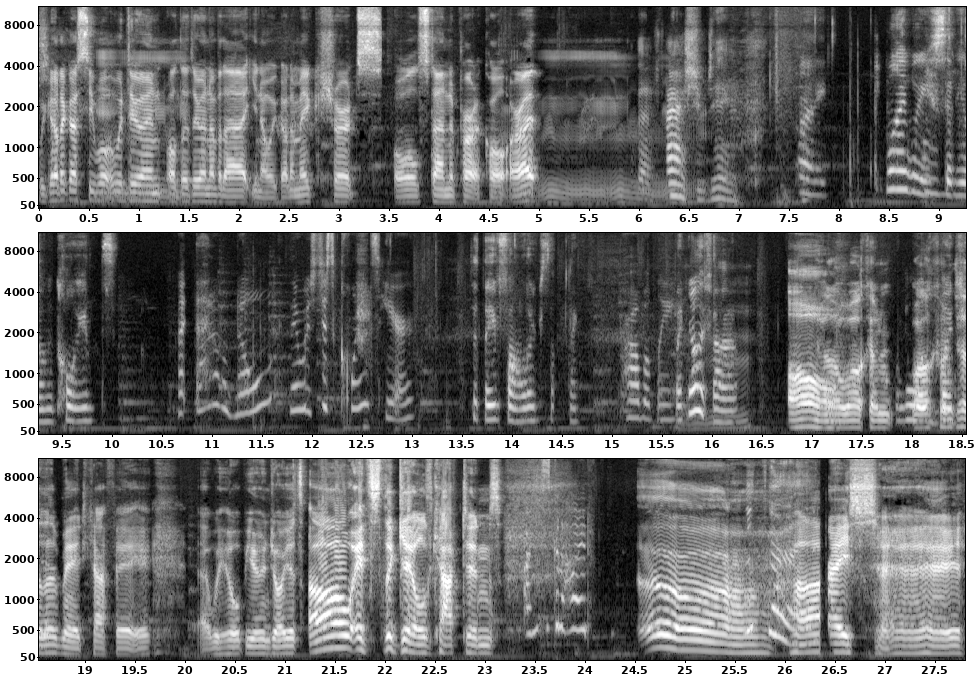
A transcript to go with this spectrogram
We gotta go see what we're doing, what they're doing over there. You know, we gotta make sure it's all standard protocol, alright? Mm. As you did. Why? Why were you sitting on coins? I, I don't know. There was just coins here. Did they fall or something? Probably. Like really fast. Oh, Hello, welcome, Oh, welcome to budget. the maid cafe. Uh, we hope you enjoy it. Oh, it's the guild captains. I'm just gonna hide. Oh, I say.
